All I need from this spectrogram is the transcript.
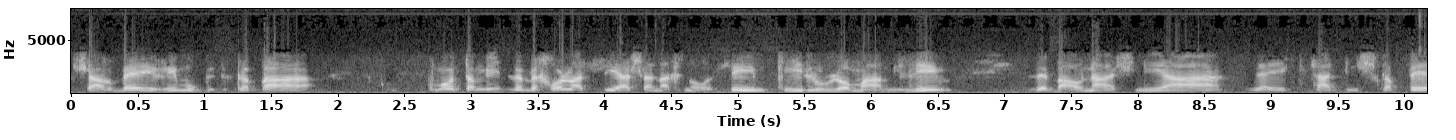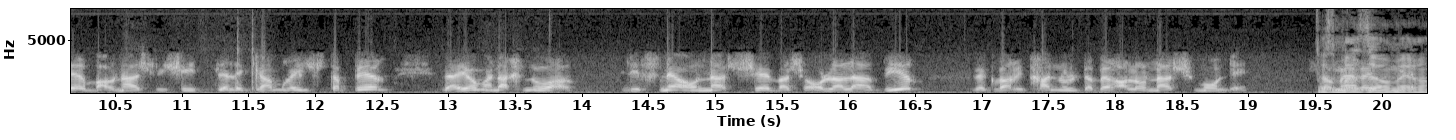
שהרבה הרימו גבה, כמו תמיד ובכל עשייה שאנחנו עושים, כאילו לא מאמינים, ובעונה השנייה זה קצת השתפר, בעונה השלישית זה לגמרי השתפר, והיום אנחנו לפני העונה שבע שעולה לאוויר, וכבר התחלנו לדבר על עונה שמונה. אז מה זה אומר?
